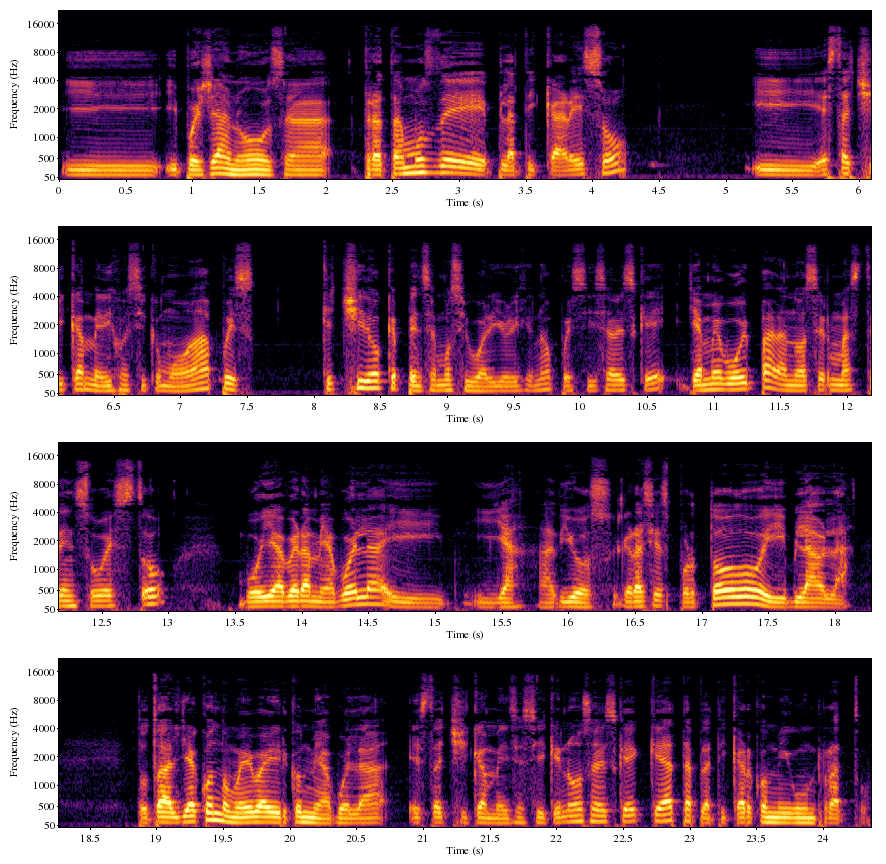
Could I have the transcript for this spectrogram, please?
Y, y pues ya, ¿no? O sea, tratamos de platicar eso y esta chica me dijo así como, ah, pues qué chido que pensemos igual. Y yo le dije, no, pues sí, ¿sabes qué? Ya me voy para no hacer más tenso esto. Voy a ver a mi abuela y, y ya, adiós. Gracias por todo y bla, bla. Total, ya cuando me iba a ir con mi abuela, esta chica me dice así que no, ¿sabes qué? Quédate a platicar conmigo un rato.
